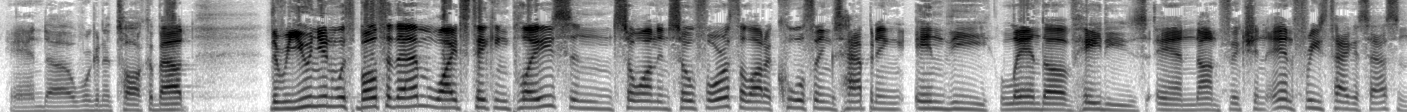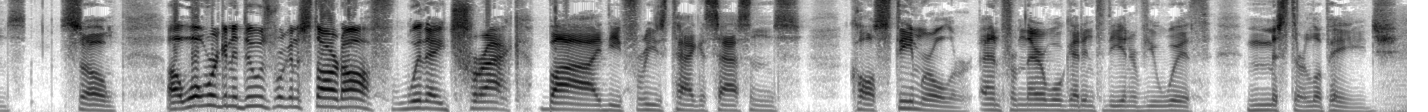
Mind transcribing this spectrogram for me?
And uh, we're going to talk about the reunion with both of them, why it's taking place, and so on and so forth. A lot of cool things happening in the land of Hades and nonfiction and freeze tag assassins. So, uh, what we're going to do is we're going to start off with a track by the Freeze Tag Assassins called Steamroller, and from there we'll get into the interview with Mr. LePage.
